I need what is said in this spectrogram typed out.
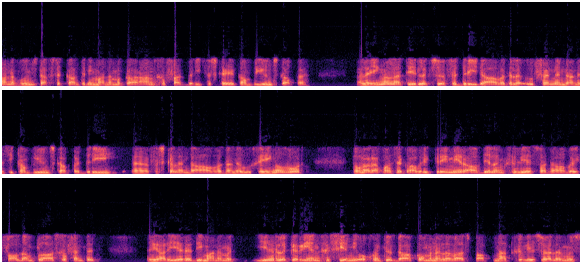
van 'n Woensdag se kant in die manne mekaar aangevat by die verskeie kampioenskappe. Hulle hengel natuurlik so vir 3 dae wat hulle oefen en dan is die kampioenskappe 3 uh, eh, verskillende dae wat dan nou gehengel word. Donderdag was ek al by die premier afdeling gewees wat daar by Valdam plaasgevind het. Ja, die Here die manne met heerlike reën geseën die oggend toe ek daar kom en hulle was papnat geweest. So hulle moes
